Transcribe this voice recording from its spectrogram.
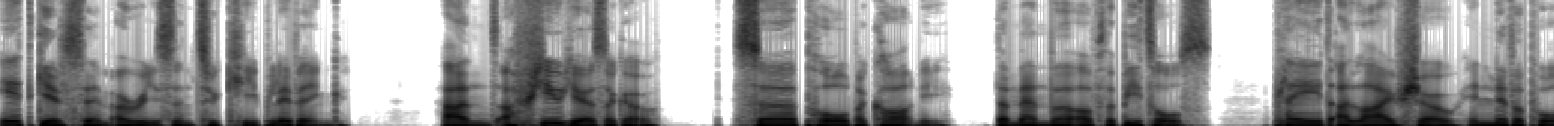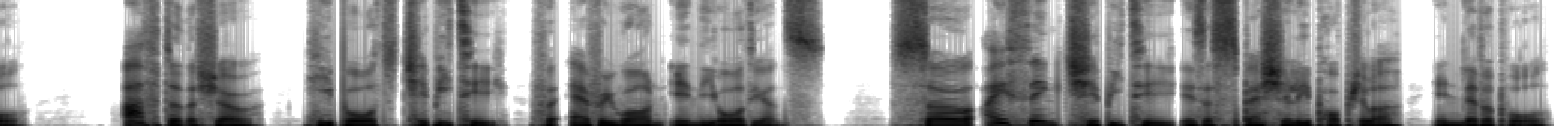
it gives him a reason to keep living. And a few years ago, Sir Paul McCartney, the member of the Beatles, played a live show in Liverpool. After the show, he bought chippy tea for everyone in the audience. So I think chippy tea is especially popular in Liverpool.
